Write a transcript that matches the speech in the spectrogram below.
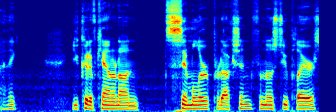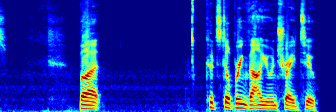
I think you could have counted on similar production from those two players, but could still bring value in trade too.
